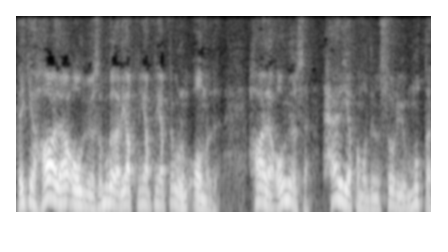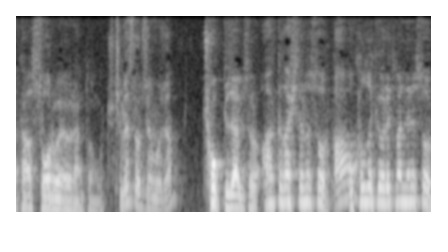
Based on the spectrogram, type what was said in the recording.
Peki hala olmuyorsa bu kadar yaptın yaptın yaptın uğrum olmadı. Hala olmuyorsa her yapamadığın soruyu mutlaka sor ve öğren Tonguç. Kime soracağım hocam? Çok güzel bir soru. Arkadaşlarına sor. Aa. Okuldaki öğretmenlerine sor.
